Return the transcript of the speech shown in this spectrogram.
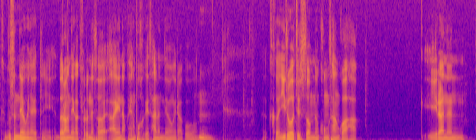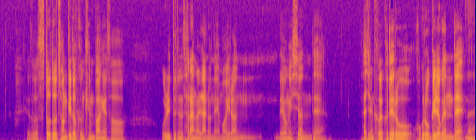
그 무슨 내용이냐 했더니 너랑 내가 결혼해서 아이 낳고 행복하게 사는 내용이라고. 음. 그건 이루어질 수 없는 공상과학이라는 그래서 수도도 전기도 끊긴 방에서 우리들은 사랑을 나누네 뭐 이런 내용의 시였는데 사실은 그걸 그대로 곡으로 옮기려고 했는데 네.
